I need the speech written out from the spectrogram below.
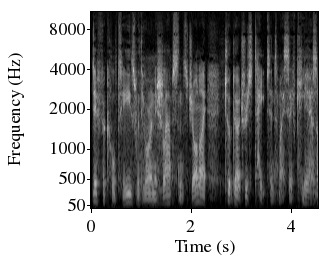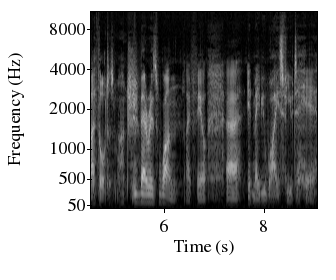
difficulties with your initial absence, John, I took Gertrude's tapes into my safe safekeeping. Yes, I thought as much. There is one, I feel, uh, it may be wise for you to hear.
